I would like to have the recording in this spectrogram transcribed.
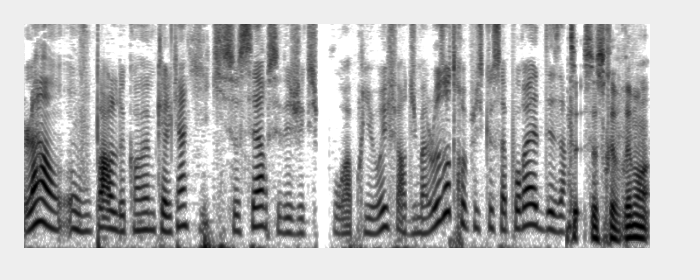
là, on, vous parle de quand même quelqu'un qui, qui se sert de ses déjections pour a priori faire du mal aux autres, puisque ça pourrait être des armes. Ce- serait vraiment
